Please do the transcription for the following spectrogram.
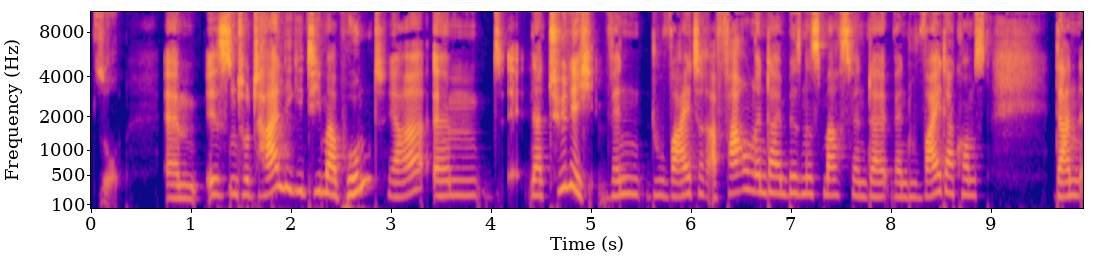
So. Ähm, ist ein total legitimer Punkt, ja. Ähm, natürlich, wenn du weitere Erfahrungen in deinem Business machst, wenn, da, wenn du weiterkommst, dann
